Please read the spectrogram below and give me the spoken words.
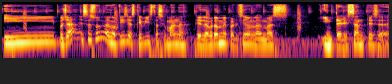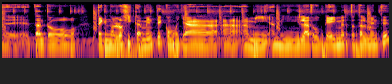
Y pues ya, esas son las noticias que vi esta semana, que la verdad me parecieron las más interesantes, eh, tanto tecnológicamente como ya a, mi, a mi lado gamer totalmente.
